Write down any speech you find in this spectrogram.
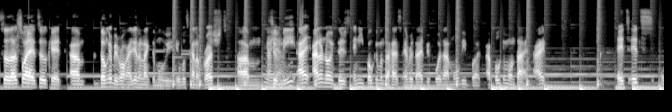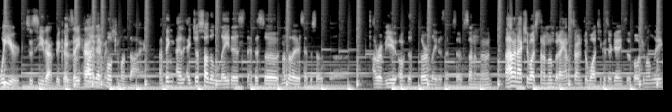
so that's why i took it um don't get me wrong i didn't like the movie it was kind of rushed um to yeah. me i i don't know if there's any pokemon that has ever died before that movie but a pokemon died i it's it's weird to see that because they had that image. Pokemon die. I think I, I just saw the latest episode, not the latest episode, uh, a review of the third latest episode of Sun and Moon. I haven't actually watched Sun and Moon, but I am starting to watch it because they're getting to the Pokemon League.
